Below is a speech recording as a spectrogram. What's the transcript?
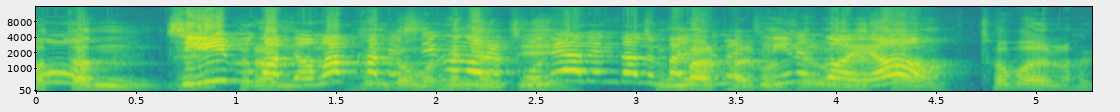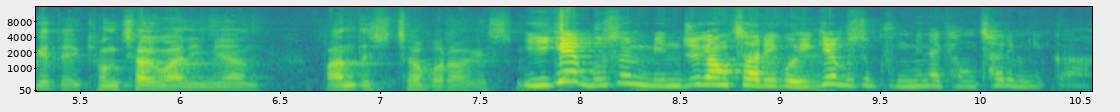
어떤 지휘부가 그런 명확하게 행동을 시그널을 했는지 보내야 된다는 정말 말씀을 드리는 거예요. 해서 처벌하게 된 경찰관이면 반드시 처벌하겠습니다. 이게 무슨 민주경찰이고 네. 이게 무슨 국민의 경찰입니까?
